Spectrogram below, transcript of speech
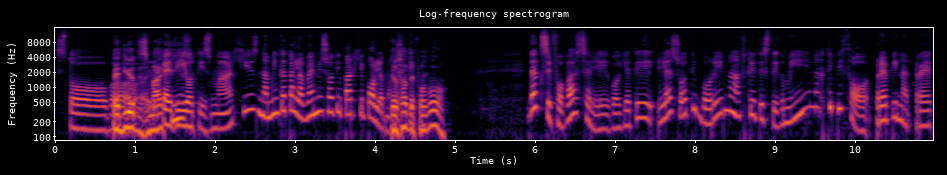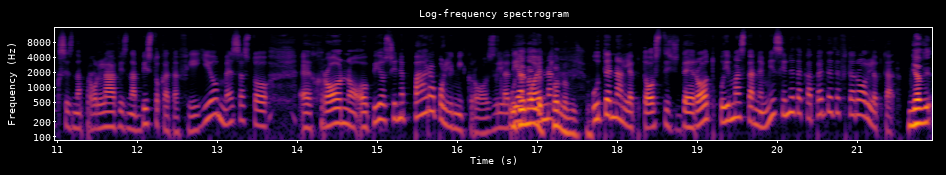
στο πεδίο της μάχης, πεδίο της μάχης να μην καταλαβαίνεις ότι υπάρχει πόλεμος. Νιώσατε φοβό. Εντάξει, φοβάσαι λίγο, γιατί λες ότι μπορεί να αυτή τη στιγμή να χτυπηθώ. Πρέπει να τρέξεις, να προλάβεις, να μπεις στο καταφύγιο μέσα στο ε, χρόνο, ο οποίος είναι πάρα πολύ μικρός. Δηλαδή, ούτε από ένα λεπτό νομίζω. Ούτε ένα λεπτό. Στη Σντερότ που ήμασταν εμείς είναι 15 δευτερόλεπτα. Μια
